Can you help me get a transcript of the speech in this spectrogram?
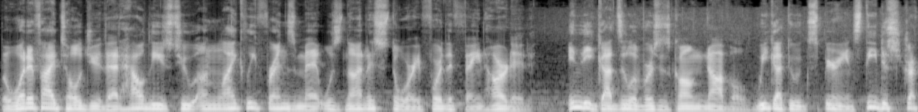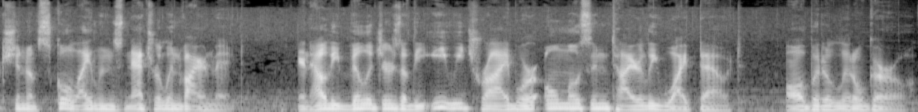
But what if I told you that how these two unlikely friends met was not a story for the faint-hearted? In the Godzilla vs. Kong novel, we got to experience the destruction of Skull Island's natural environment, and how the villagers of the Iwi tribe were almost entirely wiped out, all but a little girl.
